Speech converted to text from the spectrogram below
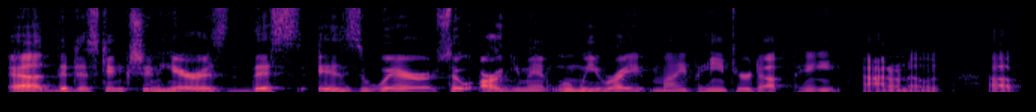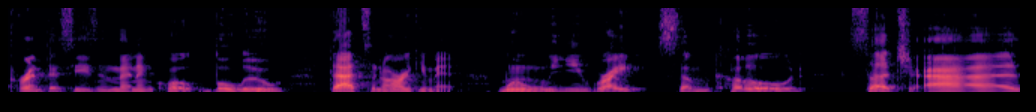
uh, the distinction here is this is where, so argument, when we write my painter.paint, I don't know, uh, parentheses and then in quote blue, that's an argument. When we write some code such as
